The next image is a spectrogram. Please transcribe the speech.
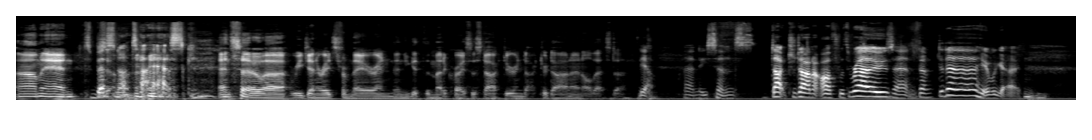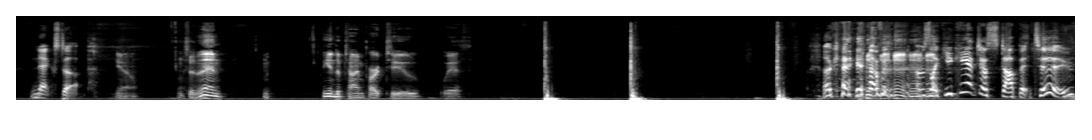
Um, and It's best not to ask. and so uh, regenerates from there, and then you get the Metacrisis Doctor and Doctor Donna and all that stuff. Yeah. And he sends Dr. Donna off with Rose, and dum da da, here we go. Mm-hmm. Next up. You know, so then the end of time part two with Okay. I was, I was like, you can't just stop at two.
